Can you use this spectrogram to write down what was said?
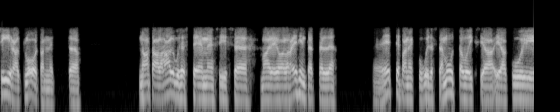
siiralt loodan, et äh, nädala alguses teeme siis äh, Mariola esindajatele ettepaneku, kuidas seda muuta võiks ja, ja kui,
